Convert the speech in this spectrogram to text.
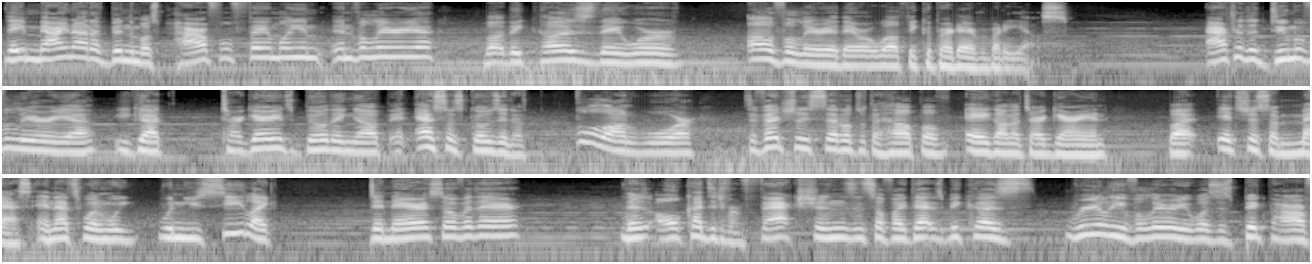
They might not have been the most powerful family in, in Valyria, but because they were of Valyria, they were wealthy compared to everybody else. After the Doom of Valyria, you got Targaryens building up, and Essos goes into full-on war. It's eventually settled with the help of Aegon the Targaryen, but it's just a mess. And that's when we, when you see like Daenerys over there, there's all kinds of different factions and stuff like that. It's because really Valyria was this big power,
